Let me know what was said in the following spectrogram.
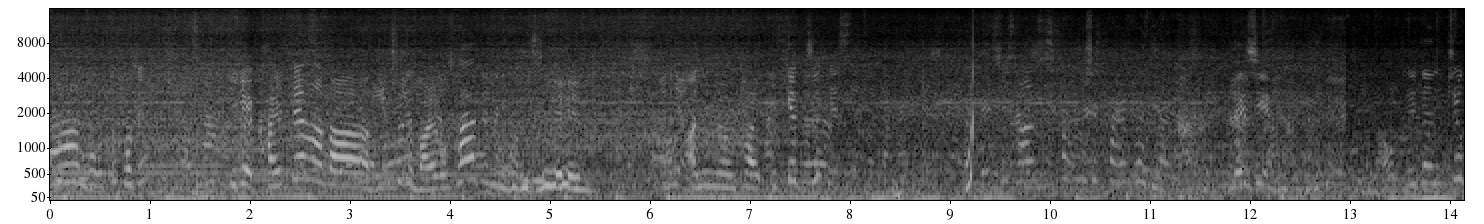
아, 뭐 어떡하지? 이게 갈 때마다 미치지 말고 사야 되는 건지 아니면 다 있겠지? 4시 38분이야. 4시야. 일단 쭉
